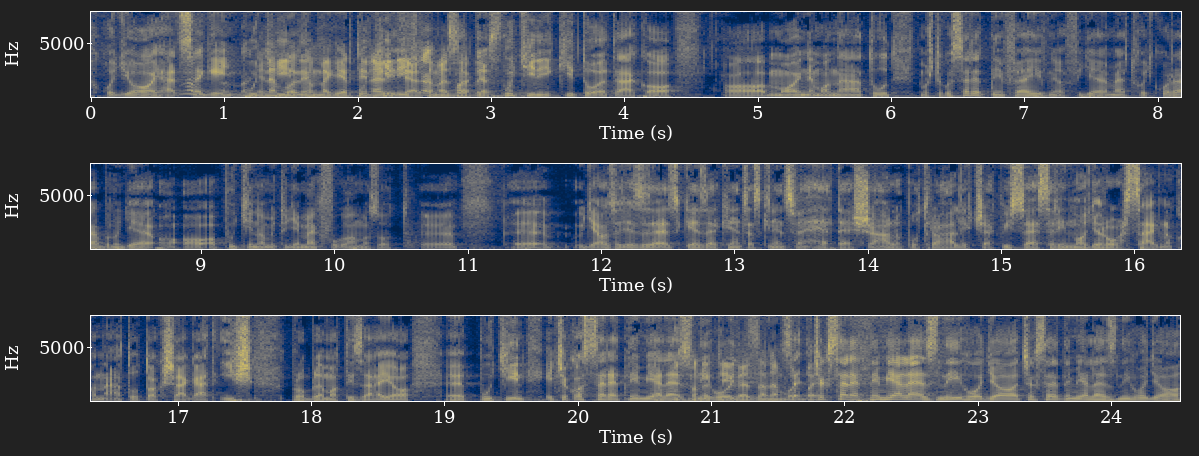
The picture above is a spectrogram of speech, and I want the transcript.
hogy jaj, hát szegény Putyin... Én nem voltam megértő, én elítéltem ezzel kezdtem. Putyinik kitolták a, a, majdnem a nato -t. Most akkor szeretném felhívni a figyelmet, hogy korábban ugye a, a, a Putyin, amit ugye megfogalmazott, ö, ö, ugye az, hogy ez az 1997-es állapotra állítsák vissza, ez szerint Magyarországnak a NATO tagságát is problematizálja Putyin. Én csak azt szeretném jelezni, hogy nem volt csak szeretném jelezni, hogy a, csak szeretném jelezni, hogy, a,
